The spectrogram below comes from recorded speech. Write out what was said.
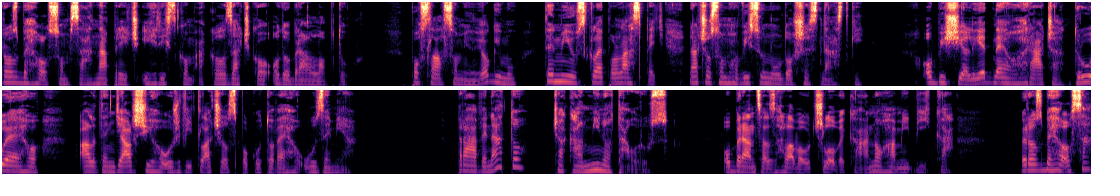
Rozbehol som sa naprieč ihriskom a klzačkou odobral loptu. Poslal som ju Jogimu, ten mi ju sklepol naspäť, na čo som ho vysunul do šestnáctky. Obišiel jedného hráča, druhého, ale ten ďalší ho už vytlačil z pokutového územia. Práve na to čakal Minotaurus. Obranca s hlavou človeka a nohami býka – Rozbehol sa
